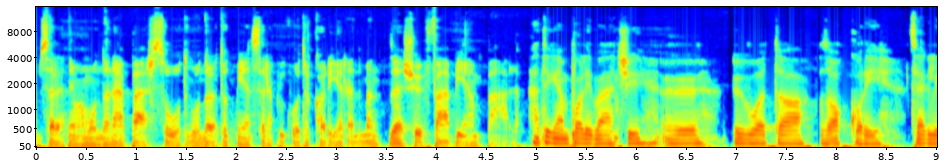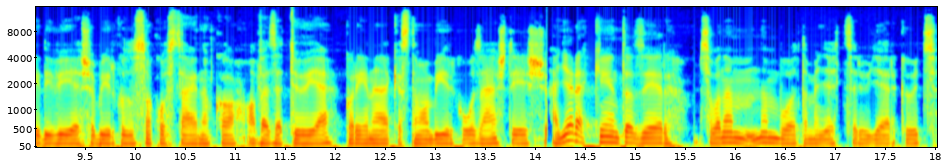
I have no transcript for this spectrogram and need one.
szeretném, ha mondanál pár szót, gondolatot, milyen szerepük volt a karrieredben. Az első Fábián Pál. Hát igen, Pali bácsi, ő, ő volt a, az akkori Ceglédi VS a birkózó szakosztálynak a, a vezetője, akkor én elkezdtem a birkózást, és hát gyerekként azért, szóval nem, nem voltam egy egyszerű gyerkőc.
